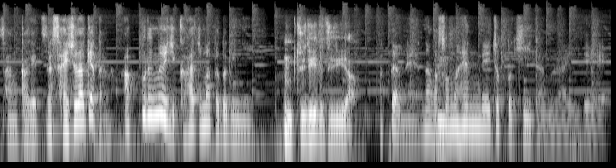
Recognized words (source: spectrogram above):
3ヶ月、最初だけやったかな。Apple Music 始まった時にうんついてきたついてきたあったよね。なんかその辺でちょっと聞いたぐらいで、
